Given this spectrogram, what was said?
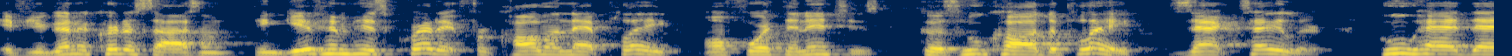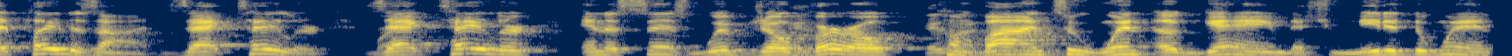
if you're going to criticize him, then give him his credit for calling that play on fourth and inches. Because who called the play? Zac Taylor. Who had that play design? Zac Taylor. Zac Taylor, in a sense, with Joe Burrow, they combined to win a game that you needed to win.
